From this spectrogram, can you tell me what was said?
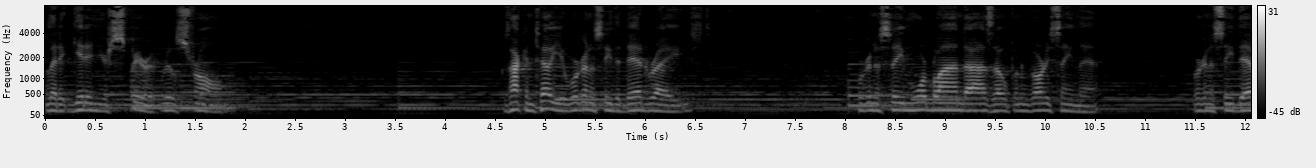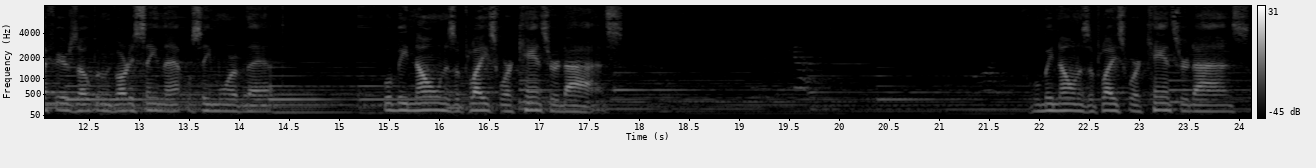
Let it get in your spirit real strong. Because I can tell you, we're going to see the dead raised. We're going to see more blind eyes open. We've already seen that. We're going to see deaf ears open. We've already seen that. We'll see more of that. We'll be known as a place where cancer dies. We'll be known as a place where cancer dies.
